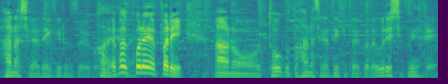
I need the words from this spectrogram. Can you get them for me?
話ができるということで、はい。やっぱりこれやっぱりあの遠くと話ができるということで嬉しくて、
